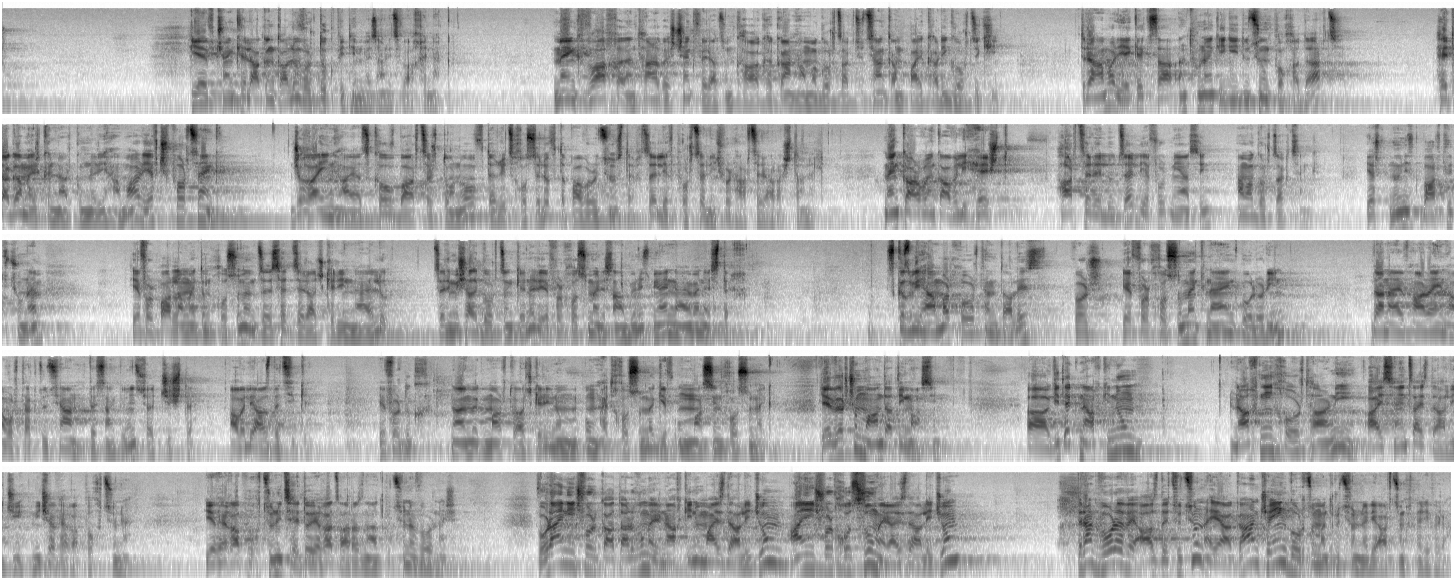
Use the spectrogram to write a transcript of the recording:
Եվ չենք էլ ակնկալում, որ դուք պիտի մեզանից վախենաք։ Մենք վախը ընդհանրապես չենք վերածում քաղաքական համագործակցության կամ պայքարի գործիքի։ Դրա համար եկեք սա ընդունենք ի գիտություն փոխադարձ հետագա մեր քննարկումների համար եւ չփորձենք ջղային հայացքով, բարձր տոնով, տեղից խոսելով տպավորություն ստեղծել եւ փորձել ինչ-որ հարցեր առաջ տանել։ Մենք կարող ենք ավելի հեշտ հարցերը լուծել, երբ որ միասին համագործակցենք։ Ես նույնիսկ բարդույթ չունեմ, երբ որ parlamentum խոսում եմ ձեզ հետ ձեր աչքերին նայելու։ Ձեր մի շատ գործընկերներ, երբ որ խոսում են այս ամբյոնից, միայն նայում են այստեղ։ Սկզբի համար խորհուրդ եմ տալիս, որ երբ որ խոսում ենք, նայենք բոլորին, դա նաև հանրային հաղորդակցության տեսանկյունից շատ ճիշտ է, ավելի ազդեցիկ է երբ որ դուք նայում եք մարդու աչքերին, ում, ում հետ խոսում եք եւ ում մասին խոսում եք։ Եվ վերջում մանդատի մասին։ Գիտեք, նախկինում նախնին խորհրդարանի այս հենց այս դալիճի միջև հեղափոխությունը եւ հեղափոխությունից հետո եղած առանձնահատկությունը որն էր։ Որ այն ինչ որ կատարվում էր նախկինում այս դալիճում, այն ինչ որ խոսվում էր այս դալիճում, դրանք որևէ ազդեցություն էական չէին գործում ընտրությունների արդյունքների վրա։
